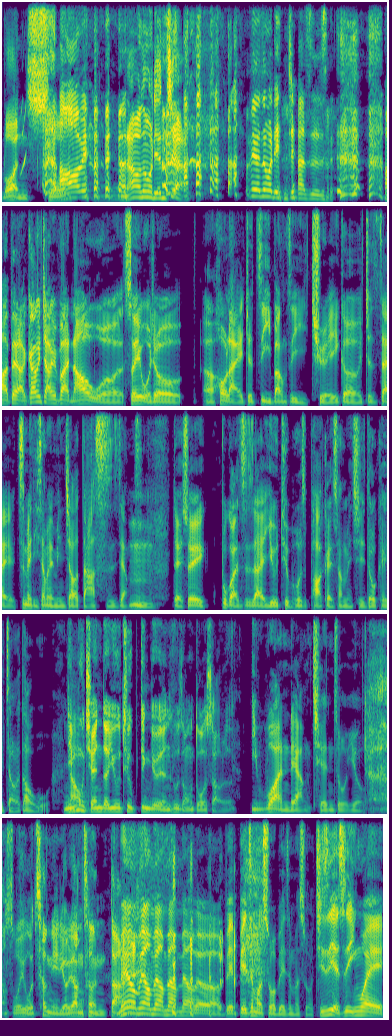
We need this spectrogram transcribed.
乱说，哪有那么廉价？没有那么廉价，是不是？啊，对啊，刚刚讲一半，然后我，所以我就呃，后来就自己帮自己取了一个，就是在自媒体上面名叫达斯这样子。嗯，对，所以不管是在 YouTube 或是 Podcast 上面，其实都可以找得到我。你目前的 YouTube 订阅人数总共多少了？一万两千左右。所以我蹭你流量蹭很大。没有，没有，没有，没有，没有，没有，别别这么说，别这么说。其实也是因为。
